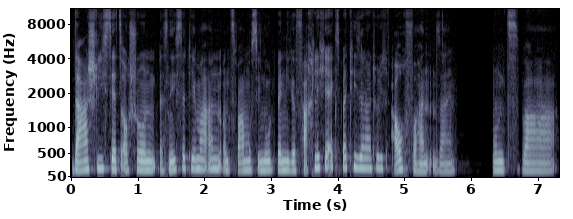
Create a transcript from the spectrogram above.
Da schließt jetzt auch schon das nächste Thema an, und zwar muss die notwendige fachliche Expertise natürlich auch vorhanden sein. Und zwar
